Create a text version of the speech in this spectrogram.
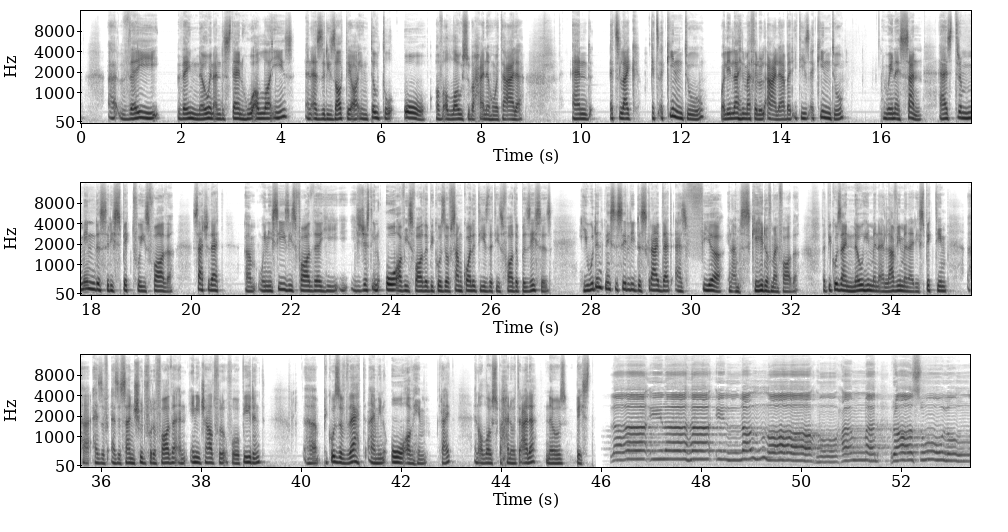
uh, they they know and understand who Allah is, and as a result, they are in total awe of Allah subhanahu wa ta'ala. And it's like it's akin to Walillahi al-mathalul a'la, but it is akin to when a son has tremendous respect for his father, such that um, when he sees his father, he, he's just in awe of his father because of some qualities that his father possesses he wouldn't necessarily describe that as fear and I'm scared of my father. But because I know him and I love him and I respect him uh, as, a, as a son should for a father and any child for, for a parent, uh, because of that, I'm in awe of him, right? And Allah subhanahu wa ta'ala knows best. Resulullah.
